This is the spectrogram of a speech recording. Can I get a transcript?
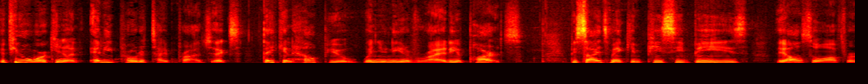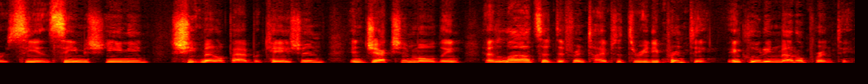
If you are working on any prototype projects, they can help you when you need a variety of parts. Besides making PCBs, they also offer CNC machining, sheet metal fabrication, injection molding, and lots of different types of 3D printing, including metal printing.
